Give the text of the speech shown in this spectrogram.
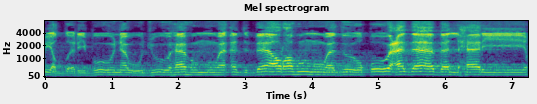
يضربون وجوههم وادبارهم وذوقوا عذاب الحريق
